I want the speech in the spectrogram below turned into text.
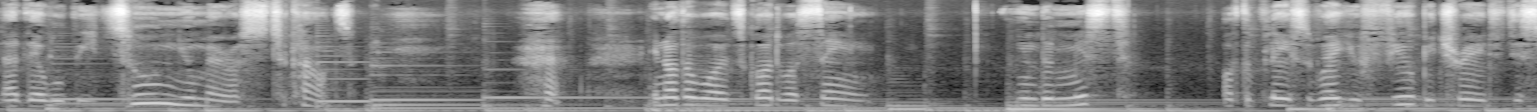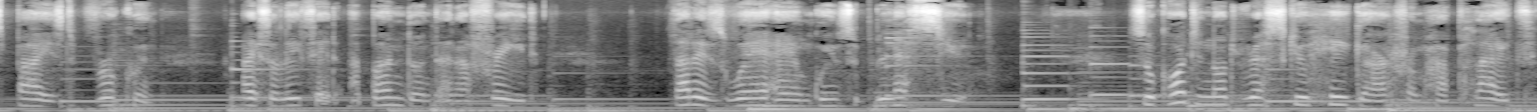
that there will be too numerous to count. In other words, God was saying, in the midst of the place where you feel betrayed, despised, broken, isolated, abandoned, and afraid, that is where I am going to bless you. So God did not rescue Hagar from her plight.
